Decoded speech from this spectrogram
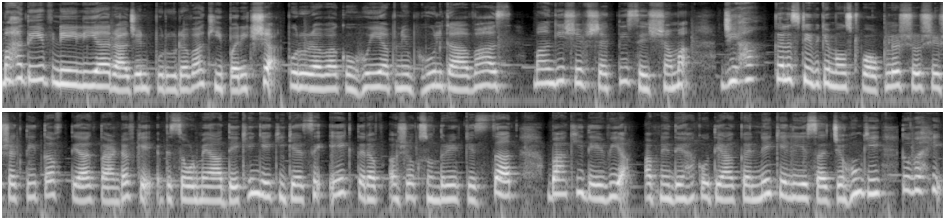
महादेव ने लिया राजन पुरुरवा की परीक्षा। पुरुरवा को हुई अपने भूल का आवाज़। मांगी शिव शक्ति से क्षमा। जी हाँ कल इस टीवी के मोस्ट पॉपुलर शो शिव शक्ति तफ त्याग तांडव के एपिसोड में आप देखेंगे कि कैसे एक तरफ़ अशोक सुंदरी के साथ बाकी देवियाँ अपने देह को त्याग करने के लिए सज्ज होंगी तो वही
